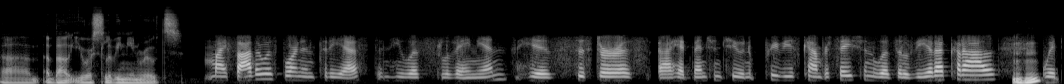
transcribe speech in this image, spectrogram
um, about your Slovenian roots my father was born in Trieste and he was Slovenian. His sister, as I had mentioned to you in a previous conversation, was Elvira Kralj, mm-hmm. which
